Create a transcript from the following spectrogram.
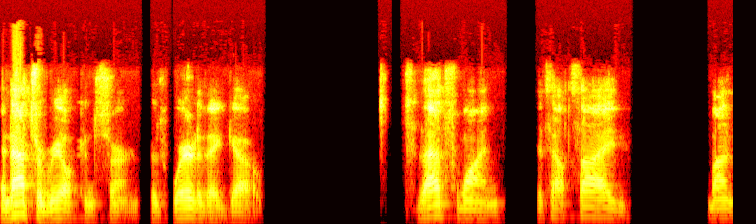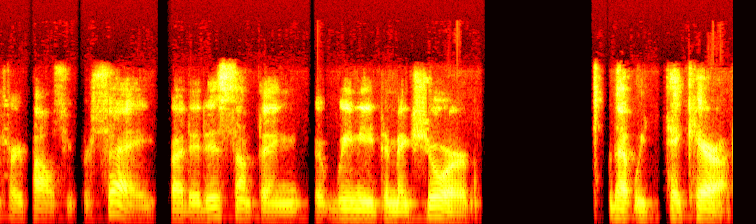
and that's a real concern because where do they go? So that's one. It's outside monetary policy per se, but it is something that we need to make sure that we take care of.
